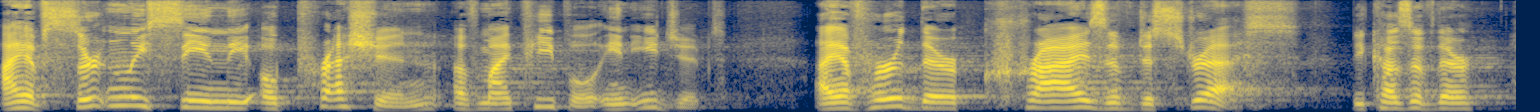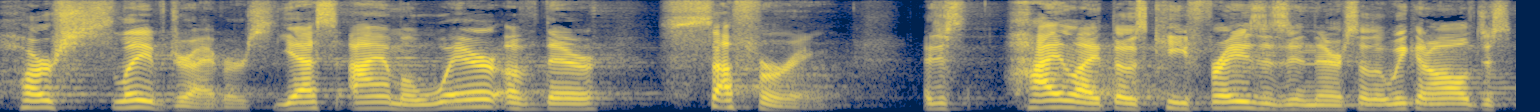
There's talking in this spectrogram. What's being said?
I have certainly seen the oppression of my people in Egypt. I have heard their cries of distress because of their harsh slave drivers. Yes, I am aware of their suffering. I just highlight those key phrases in there so that we can all just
